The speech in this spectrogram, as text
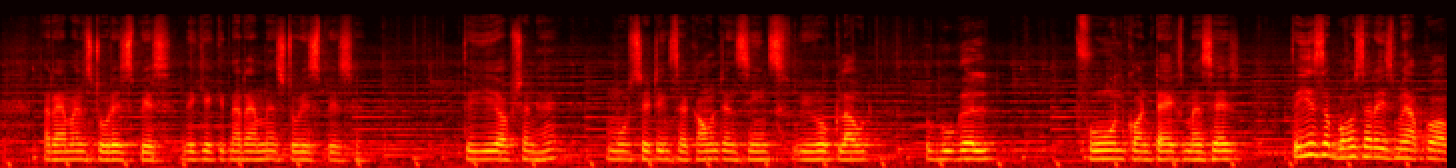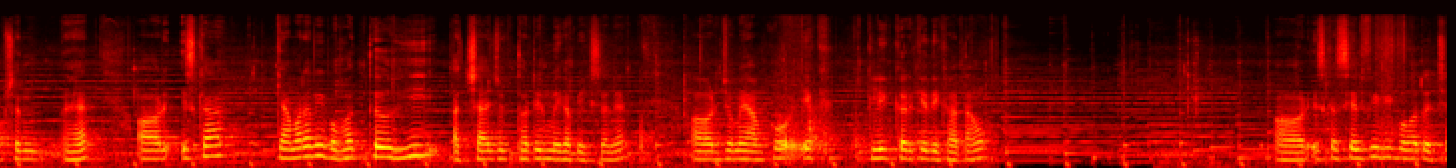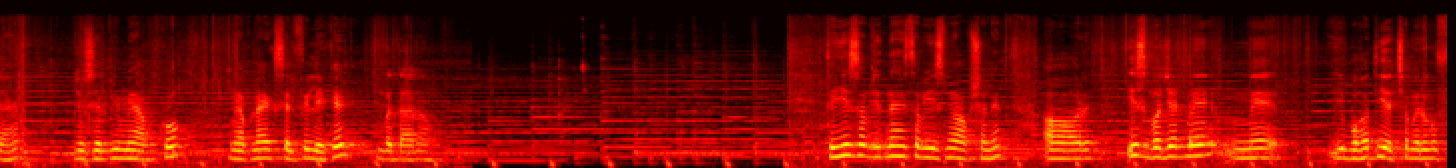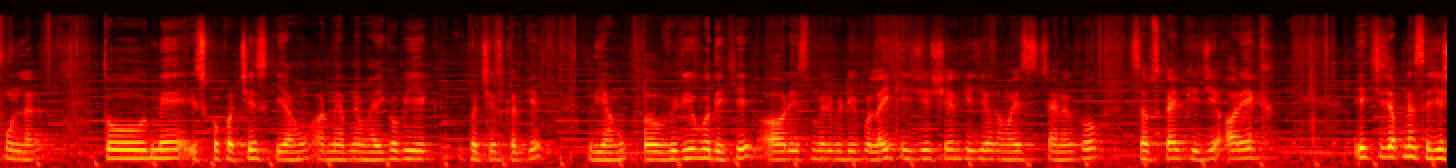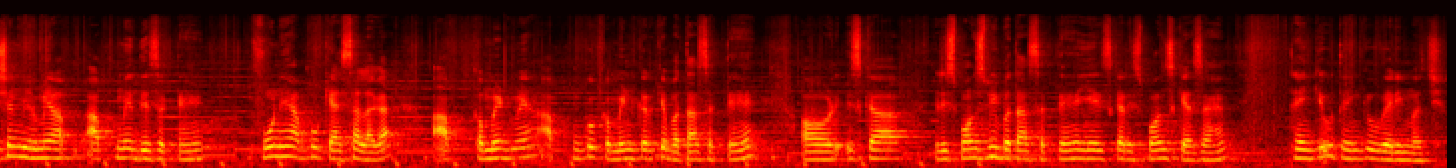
RAM and storage space देखिए कितना RAM है storage space है। तो ये ऑप्शन है। More settings account and sync Vivo cloud Google phone contact message तो ये सब बहुत सारा इसमें आपको ऑप्शन है। और इसका कैमरा भी बहुत ही अच्छा है, जो 13 मेगापिक्सल है। और जो मैं आपको एक क्लिक करके दिखाता हूँ। और इसका सेल्फ़ी भी बहुत अच्छा है। जो सेल्फ़ी मैं आपको, मैं अपना एक सेल्फ़ी लेके बता रहा हूँ। तो ये सब जितना है, सब इसमें ऑप्शन है। और इस बजट में मैं, ये बहुत ही अच्छा मेरे को फ़ोन लगा। तो मैं इसको परचेज़ किया हूँ और मैं अपने भाई को भी एक परचेज़ करके दिया हूँ। तो वीडियो को देखिए और इस मेरे वीडियो को लाइक कीजिए, शेयर कीजिए और हमारे इस चैनल को सब्सक्राइब कीजिए। और एक एक चीज़ अपना सजेशन भी हमें आप आप में दे सकते हैं। फ़ोन है आपको कैसा लगा? आप कमेंट में आप हमको कमेंट करके बता सकते हैं और इसका रिस्पांस भी बता सकते हैं। ये इसका रिस्पांस कैसा है? Thank you thank you very much.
